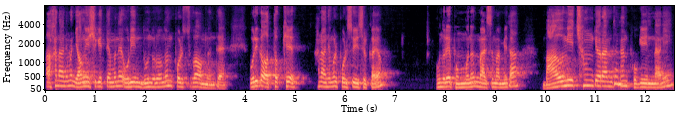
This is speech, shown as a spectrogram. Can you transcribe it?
하나님은 영이시기 때문에 우리 눈으로는 볼 수가 없는데 우리가 어떻게 하나님을 볼 수 있을까요? 오늘의 본문은 말씀합니다. 마음이 청결한 자는 복이 있나니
